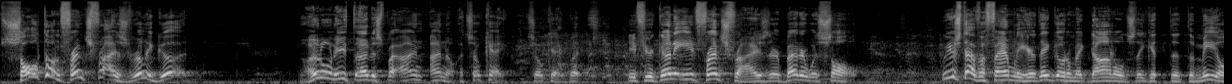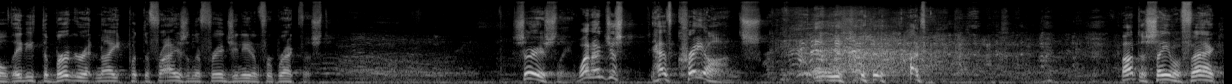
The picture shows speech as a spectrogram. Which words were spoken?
Salt on french fries is really good. I don't eat that. I, I know, it's okay. It's okay. But if you're going to eat french fries, they're better with salt. We used to have a family here. They'd go to McDonald's, they'd get the, the meal, they'd eat the burger at night, put the fries in the fridge, and eat them for breakfast. Seriously, why not just have crayons? About the same effect.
